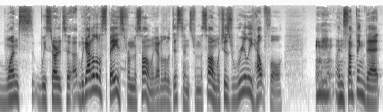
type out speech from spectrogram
once we started to uh, we got a little space from the song. We got a little distance from the song which is really helpful and something that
